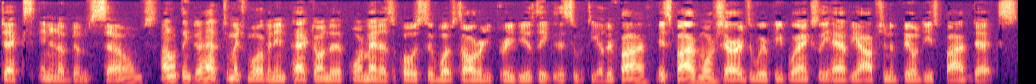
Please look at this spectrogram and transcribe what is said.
decks in and of themselves, I don't think they'll have too much more of an impact on the format as opposed to what's already previously existed with the other five. It's five more shards where people actually have the option to build these five decks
